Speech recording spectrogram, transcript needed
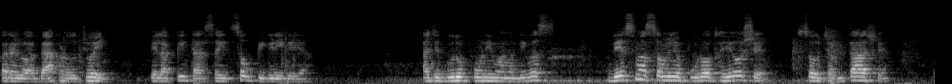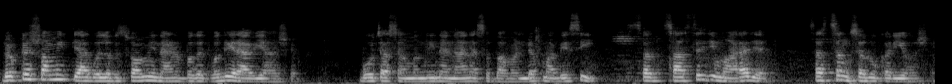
કરેલો આ દાખલો જોઈ પેલા પિતા સહિત સૌ પીગળી ગયા. આજે ગુરુ પૂર્ણિમાનો દિવસ. દેશમાં સમય પૂરો થયો હશે, સૌ જમતા હશે. ડોક્ટર સ્વામી ત્યાગ વલ્લભ સ્વામી, નારાયણ ભગત વગેરે આવ્યા હશે. બોચાસણ મંદિરના નાના સભા મંડપમાં બેસી સત- શાસ્ત્રીજી મહારાજે સત્સંગ શરૂ કર્યો હશે.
